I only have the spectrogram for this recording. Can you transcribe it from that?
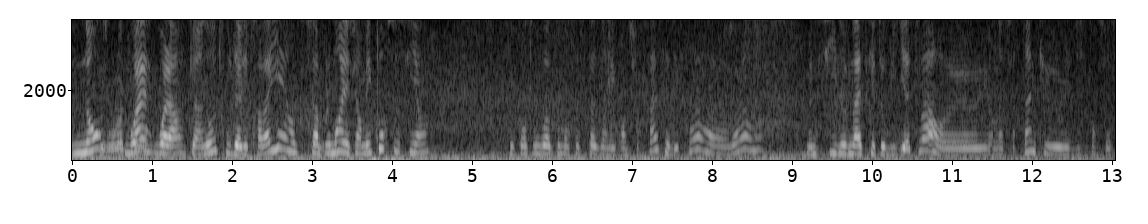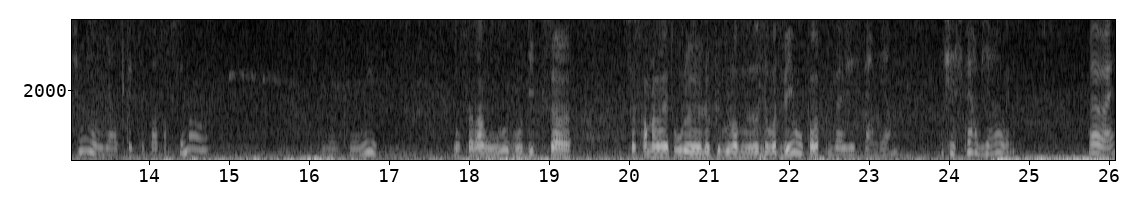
non, ce jour-là Ouais, voilà, qu'un autre, ou d'aller travailler, hein, tout simplement aller faire mes courses aussi. Hein. Parce que quand on voit comment ça se passe dans les grandes surfaces, il y a des fois, voilà. Hein. Même si le masque est obligatoire, euh, il y en a certains que les distanciations, ils ne respectent pas forcément. Hein. Donc euh, oui. Donc ça va, vous, vous dites que ça, ça sera malgré tout le, plus beau jour de, votre vie ou pas? Bah, J'espère bien. J'espère bien, oui. Ouais, ouais.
